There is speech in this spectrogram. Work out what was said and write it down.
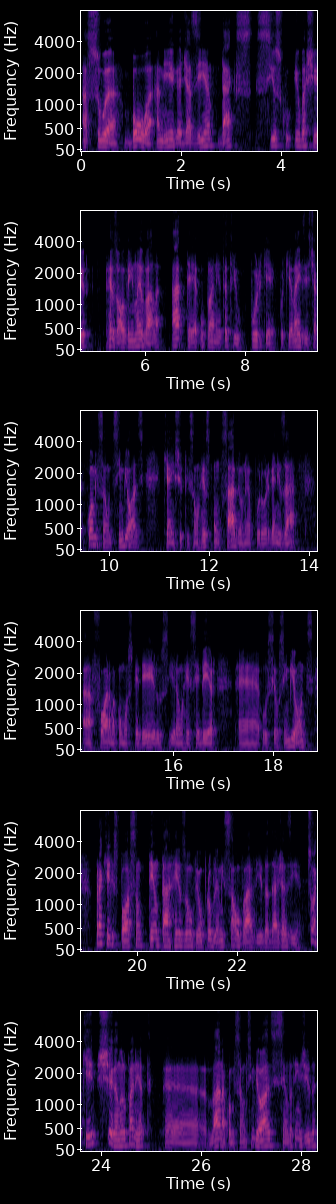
a sua boa amiga Jazia, Dax, Cisco e o Bashir resolvem levá-la até o planeta Trio. Por quê? Porque lá existe a Comissão de Simbiose, que é a instituição responsável né, por organizar a forma como hospedeiros irão receber é, os seus simbiontes, para que eles possam tentar resolver o problema e salvar a vida da Jazia. Só que, chegando no planeta, é, lá na Comissão de Simbiose, sendo atendida,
